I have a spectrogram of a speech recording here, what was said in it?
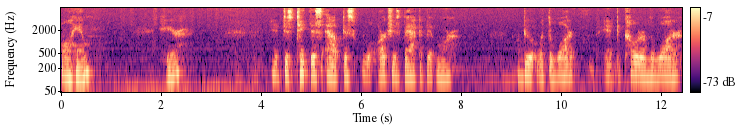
call him here. You just take this out. This arches back a bit more. I'll do it with the water, the color of the water,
